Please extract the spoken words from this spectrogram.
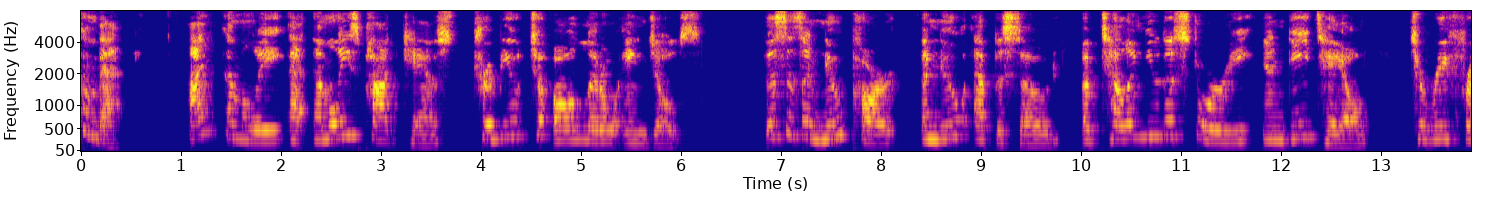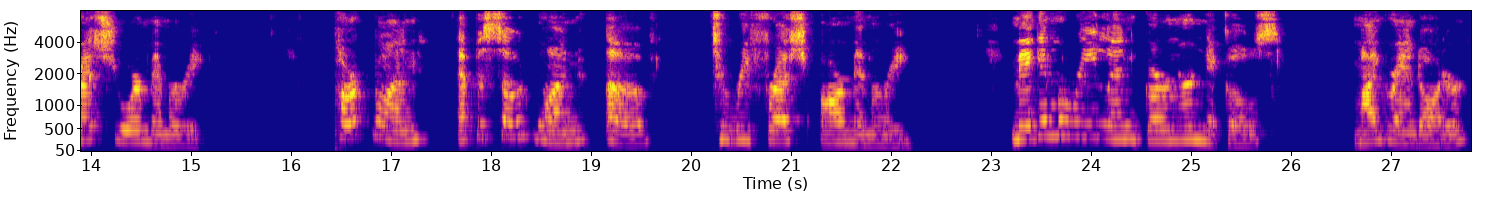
Welcome back. I'm Emily at Emily's podcast, Tribute to All Little Angels. This is a new part, a new episode of telling you the story in detail to refresh your memory. Part 1, Episode 1 of To Refresh Our Memory. Megan Marie Lynn Garner Nichols, my granddaughter,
